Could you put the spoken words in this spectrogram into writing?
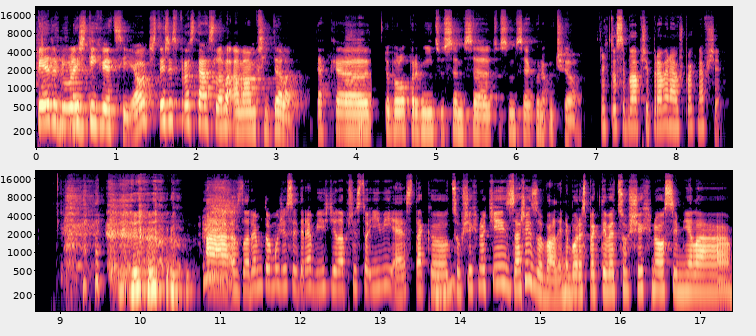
Pět důležitých věcí, jo? Čtyři zprostá slova a mám přítele. Tak eh, to bylo první, co jsem se, co jsem se jako naučila. Tak to si byla připravená už pak na vše. a vzhledem k tomu, že jsi teda vyjížděla přes to EVS, tak mm-hmm. co všechno ti zařizovali, nebo respektive co všechno si měla,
